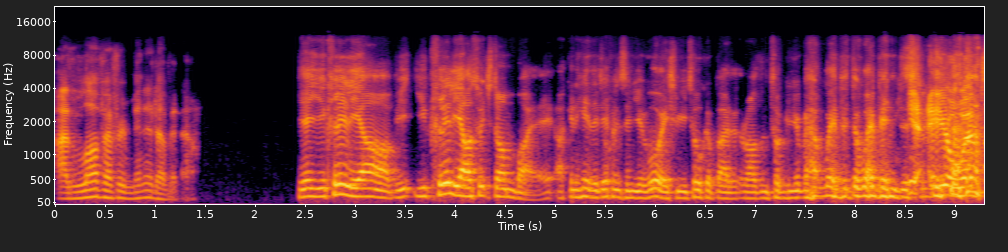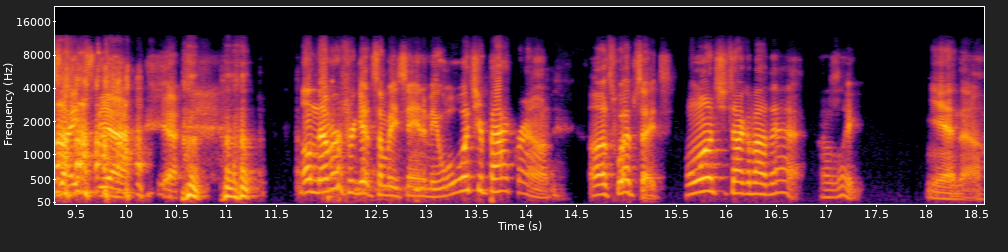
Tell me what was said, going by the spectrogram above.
I love every minute of it now. Yeah, you clearly are. You, clearly are switched on by it. I can hear the difference in your voice when you talk about it rather than talking about web the web industry. Yeah, your websites. Yeah. Yeah. I'll never forget somebody saying to me, "Well, what's your background?" Oh, it's websites. Well, why don't you talk about that? I was like, "Yeah, no.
